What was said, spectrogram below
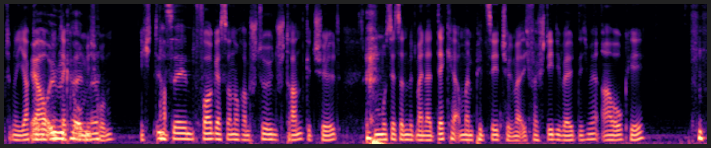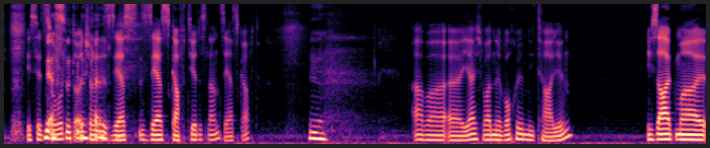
Ich habe eine Jacke Ja, und eine Decke um mich ne? rum. Ich habe vorgestern noch am schönen Strand gechillt und muss jetzt dann mit meiner Decke an meinem PC chillen, weil ich verstehe die Welt nicht mehr, aber okay. Ist jetzt Ja, so, Deutschland ist sehr, sehr skafft hier, das Land, sehr skafft. Ja. Aber äh, ja, ich war eine Woche in Italien. Ich sag mal,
